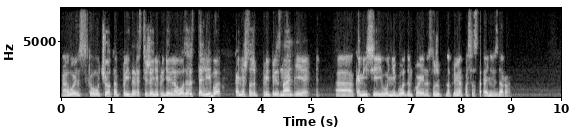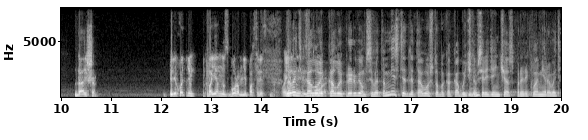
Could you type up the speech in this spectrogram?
воинского учета при достижении предельного возраста, либо, конечно же, при признании а, комиссии его негодным к военной службе, например, по состоянию здоровья. Дальше. Переходим к военным сборам непосредственно. Военные Давайте, Колой, Колой, прервемся в этом месте для того, чтобы, как обычно, mm-hmm. в середине часа прорекламировать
